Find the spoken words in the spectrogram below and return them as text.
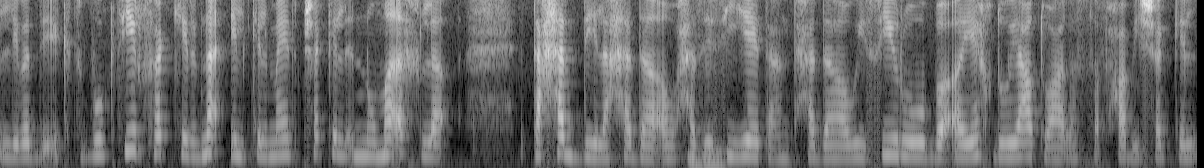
اللي بدي أكتبه كثير بفكر نقي الكلمات بشكل إنه ما أخلق. تحدي لحدا أو حساسيات عند حدا ويصيروا بقى ياخذوا يعطوا على الصفحة بشكل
